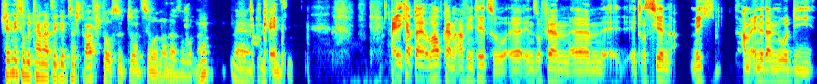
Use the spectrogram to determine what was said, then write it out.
ständig so getan, als gäbe es eine Strafstoßsituation oder so, ne? Äh, okay. Ich habe da überhaupt keine Affinität zu. Äh, insofern ähm, interessieren mich am Ende dann nur die,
